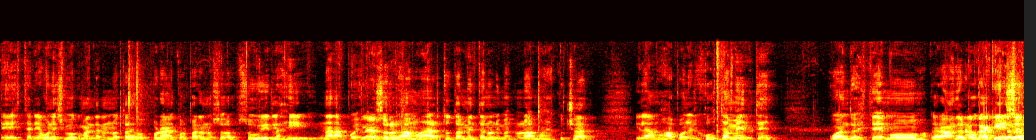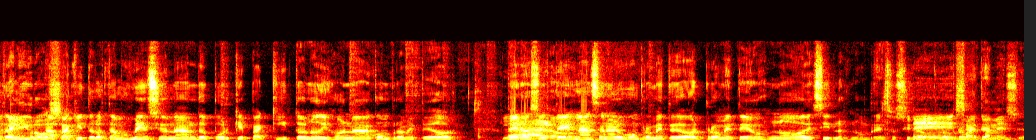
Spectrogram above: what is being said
eh, estaría buenísimo que mandaran notas de voz por Anchor para nosotros subirlas y nada, pues Claro. nosotros las vamos a dar totalmente anónimas, no las vamos a escuchar y las vamos a poner justamente cuando estemos grabando el podcast, eso es estamos, peligroso. a Paquito lo estamos mencionando porque Paquito no dijo nada comprometedor. Pero si ustedes lanzan algo comprometedor, prometemos no decir los nombres. Eso sí lo, lo prometemos. Exactamente.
